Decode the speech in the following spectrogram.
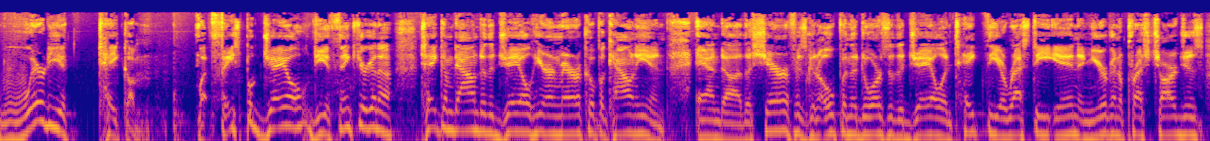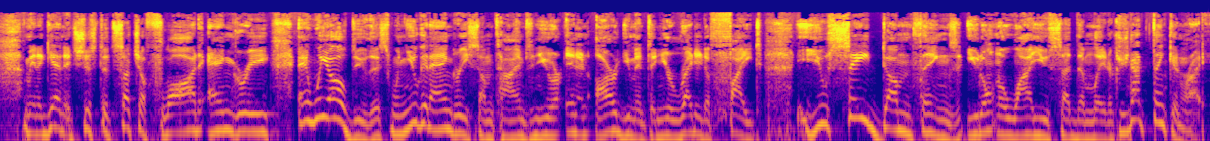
Where do you take him? What Facebook jail? Do you think you're going to take them down to the jail here in Maricopa County and and uh, the sheriff is going to open the doors of the jail and take the arrestee in and you're going to press charges? I mean, again, it's just it's such a flawed, angry, and we all do this. When you get angry sometimes and you are in an argument and you're ready to fight, you say dumb things that you don't know why you said them later because you're not thinking right.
